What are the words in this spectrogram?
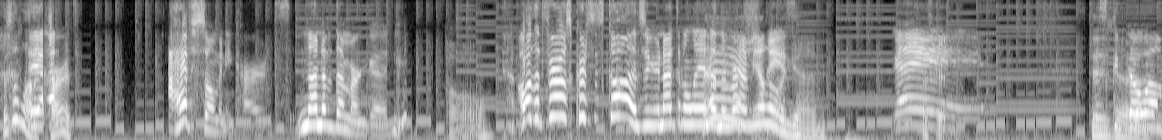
There's a lot Yeah. of cards. I have so many cards. None of them are good. Oh. Oh, the Pharaoh's curse is gone, so you're not gonna land on the Hey, rush I'm yellow space. again. Yay! This Did, could uh, go well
